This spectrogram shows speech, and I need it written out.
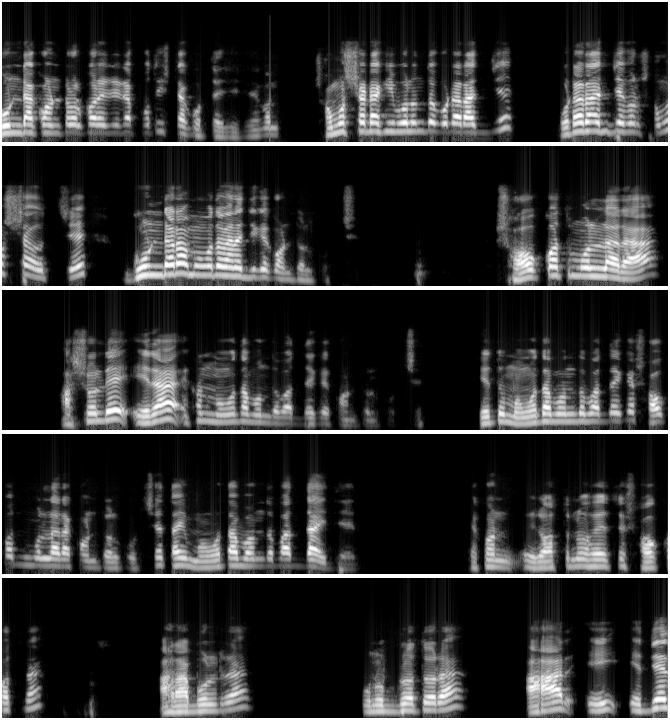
গুন্ডা কন্ট্রোল করে যেটা প্রতিষ্ঠা করতে চেয়েছেন এখন সমস্যাটা কি বলুন তো? গোটা রাজ্যে গোটা রাজ্যে এখন সমস্যা হচ্ছে গুন্ডারা মমতা ব্যানার্জিকে কন্ট্রোল করছে। শওকত মোল্লারা আসলে এরা এখন মমতা বন্দ্যোপাধ্যায়কে কন্ট্রোল করছে। যেহেতু মমতা বন্দ্যোপাধ্যায়কে শওকত মোল্লারা কন্ট্রোল করছে, তাই মমতা বন্দ্যোপাধ্যায়দের এখন রত্ন হয়েছে শওকতরা, আরাবুলরা, অনুব্রতরা আর এই এদের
